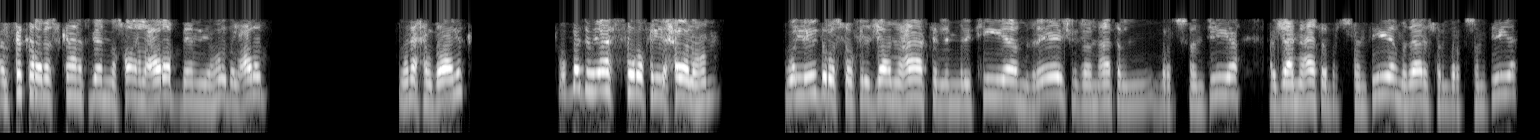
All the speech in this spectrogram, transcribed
الفكرة بس كانت بين النصارى العرب بين اليهود العرب ونحو ذلك. وبدأوا يأثروا في اللي حولهم واللي يدرسوا في الجامعات الأمريكية مدري إيش الجامعات البروتستانتية الجامعات البروتستانتية المدارس البروتستانتية.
